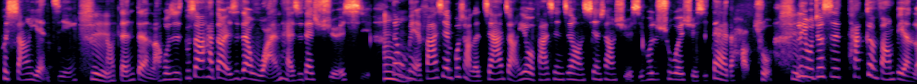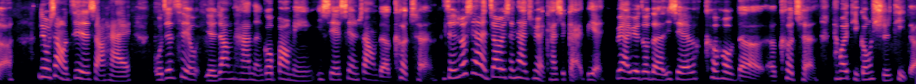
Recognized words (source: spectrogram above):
会伤眼睛，是，然后等等啦，或是不知道他到底是在玩还是在学习。但我们也发现不少的家长也有发现这样线上学习或者数位学习带来的好处，例如就是它更方便了。例如像我自己的小孩，我这次也也让他能够报名一些线上的课程。只能说现在的教育生态圈也开始改变，越来越多的一些课后的呃课程，他会提供实体的。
